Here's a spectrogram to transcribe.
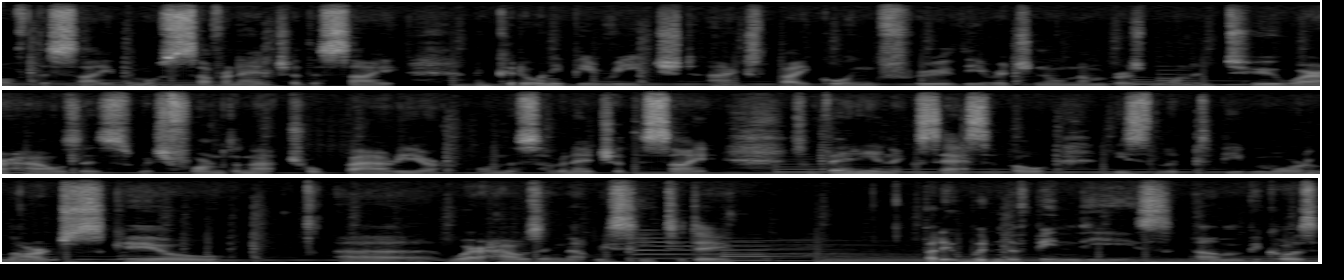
of the site, the most southern edge of the site, and could only be reached actually by going through the original numbers one and two warehouses, which formed a natural barrier on the southern edge of the site. So, very inaccessible. These look to be more large scale uh, warehousing that we see today but it wouldn't have been these um, because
